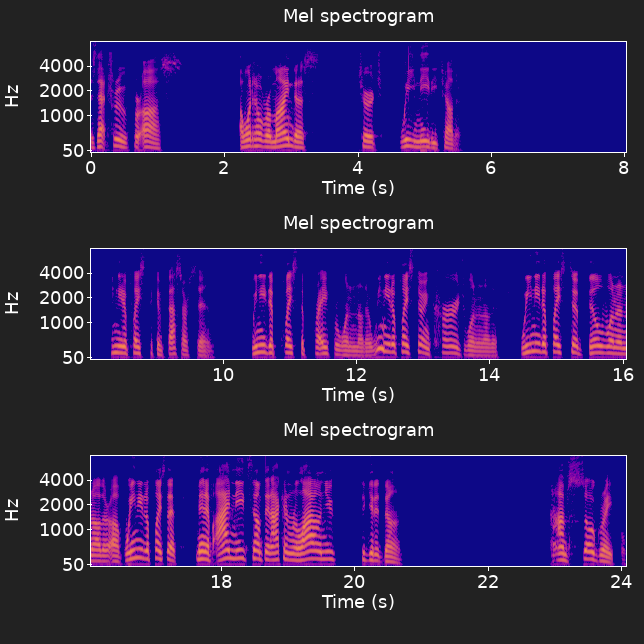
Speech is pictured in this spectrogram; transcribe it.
Is that true for us? I want to remind us, church, we need each other. We need a place to confess our sins. We need a place to pray for one another. We need a place to encourage one another. We need a place to build one another up. We need a place that, man, if I need something, I can rely on you to get it done. I'm so grateful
